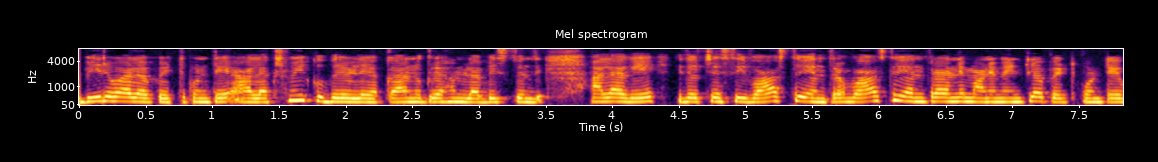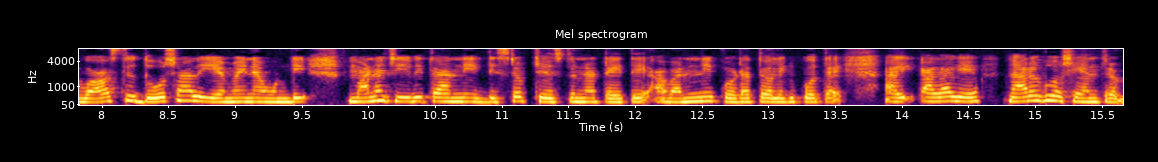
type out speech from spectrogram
బీరువాలో పెట్టుకుంటే ఆ లక్ష్మీ కుబేరుల యొక్క అనుగ్రహం లభిస్తుంది. అలాగే ఇది వచ్చేసి వాస్తు యంత్రం. వాస్తు యంత్రాన్ని మనం ఇంట్లో పెట్టుకుంటే వాస్తు దోషాలు ఏమైనా ఉండి మన జీవితాన్ని డిస్టర్బ్ చేస్తున్నట్టయితే అవన్నీ కూడా తొలగిపోతాయి. అలాగే నరఘోష యంత్రం.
